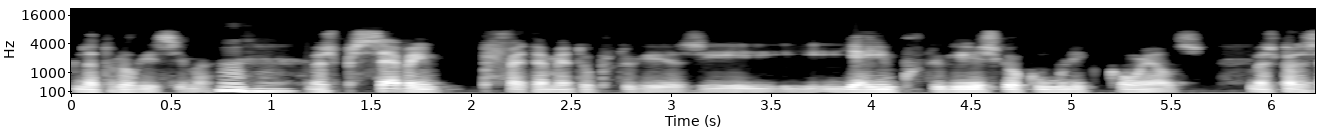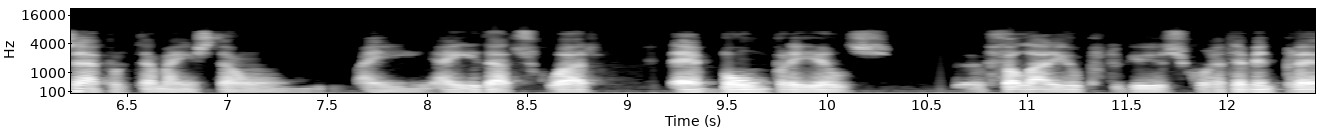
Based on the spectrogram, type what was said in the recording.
naturalíssima, uhum. mas percebem perfeitamente o português e, e, é em português que eu comunico com eles. Mas para já, porque também estão em, em idade escolar, é bom para eles falarem o português corretamente, para,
